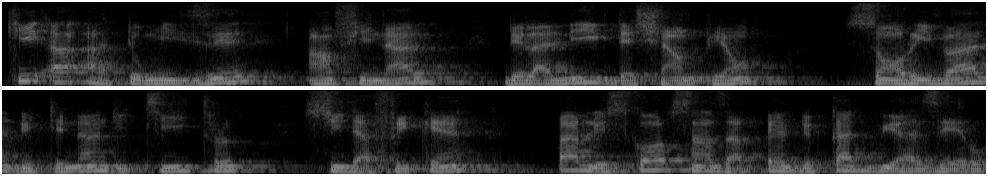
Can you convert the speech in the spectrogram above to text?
qui a atomisé en finale de la Ligue des champions son rival, le tenant du titre sud-africain, par le score sans appel de 4 buts à 0.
